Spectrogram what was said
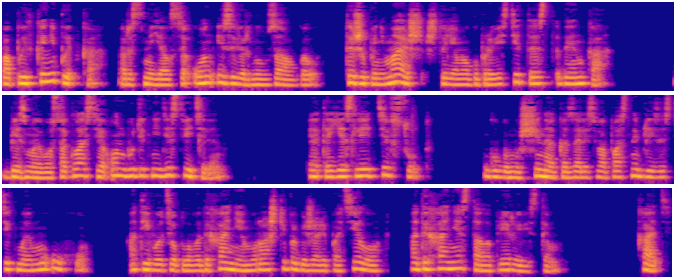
«Попытка не пытка», – рассмеялся он и завернул за угол. «Ты же понимаешь, что я могу провести тест ДНК. Без моего согласия он будет недействителен. Это если идти в суд». Губы мужчины оказались в опасной близости к моему уху. От его теплого дыхания мурашки побежали по телу, а дыхание стало прерывистым. «Кать,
